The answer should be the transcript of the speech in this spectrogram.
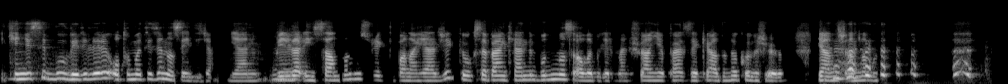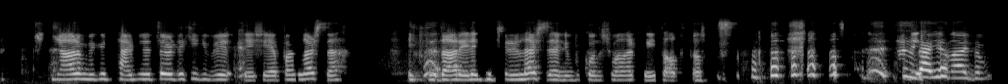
İkincisi bu verileri otomatize nasıl edeceğim? Yani veriler insandan mı sürekli bana gelecek yoksa ben kendim bunu nasıl alabilirim? Ben şu an yapay zeka adına konuşuyorum. Yanlış anlama. Yarın bir gün Terminator'daki gibi e, şey yaparlarsa iktidarı ele geçirirlerse hani bu konuşmalar kayıt altına. Sizden yanaydım.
